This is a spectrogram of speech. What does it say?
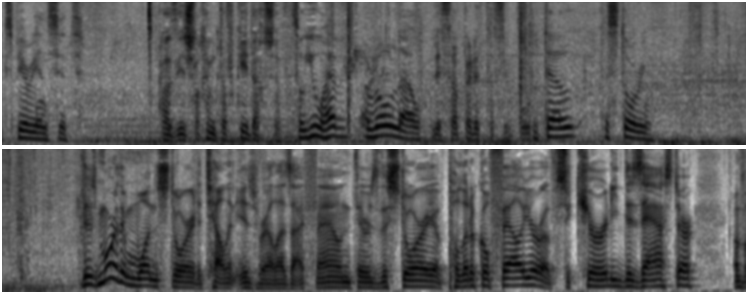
experience it. So you have a role now to tell the story. There's more than one story to tell in Israel, as I found. There's the story of political failure, of security disaster, of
